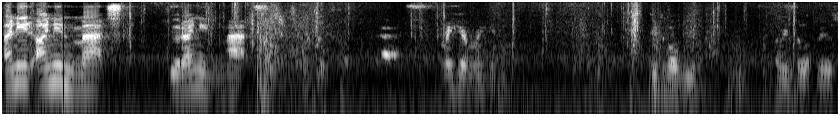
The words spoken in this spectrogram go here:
I need, I need mats. Dude, I need mats. Right here, right here. He's above you. Let me fill up this.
